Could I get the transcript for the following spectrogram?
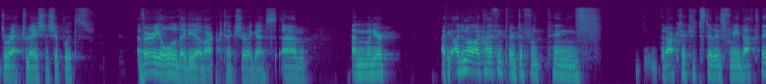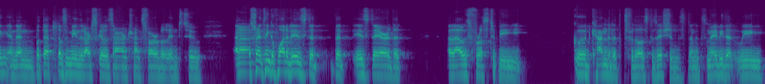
direct relationship with a very old idea of architecture, I guess. Um, and when you're, I, I don't know, I kind of think they're different things. That architecture still is for me that thing, and then, but that doesn't mean that our skills aren't transferable into and I was trying to think of what it is that that is there that allows for us to be good candidates for those positions. And it's maybe that we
